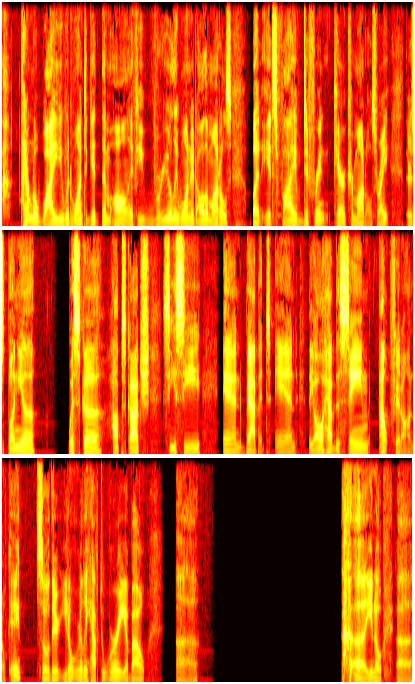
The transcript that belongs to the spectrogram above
I don't know why you would want to get them all if you really wanted all the models, but it's five different character models, right? There's Bunya, Whiska, Hopscotch, CC, and Babbitt, and they all have the same outfit on. Okay, so there you don't really have to worry about uh, uh, you know, uh,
